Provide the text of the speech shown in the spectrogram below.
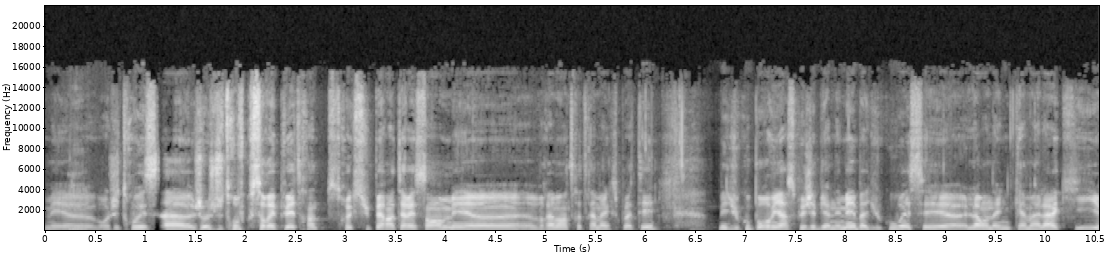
Mais euh, bon, j'ai trouvé ça. Je, je trouve que ça aurait pu être un truc super intéressant, mais euh, vraiment très très mal exploité. Mais du coup, pour revenir à ce que j'ai bien aimé, bah du coup, ouais, c'est là on a une Kamala qui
